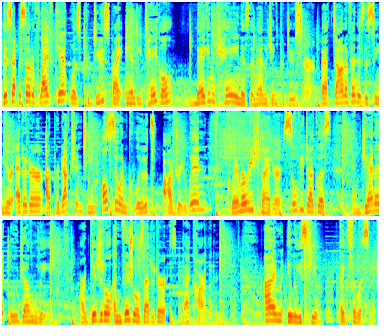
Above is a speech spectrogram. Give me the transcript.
This episode of Life Kit was produced by Andee Tagle. Megan Kane is the managing producer. Beth Donovan is the senior editor. Our production team also includes Audrey Nguyen, Claire Marie Schneider, Sylvie Douglis, and Janet Woojeong Lee. Our digital and visuals editor is Beck Harlan. I'm Elise Hu. Thanks for listening.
